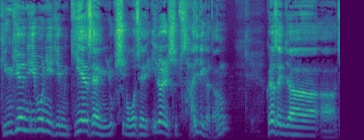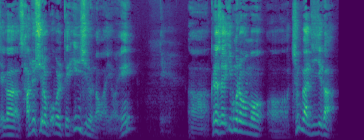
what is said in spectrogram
김기현 이분이 지금 기회생 65세 1월 14일이거든. 그래서 이제 어, 제가 사주시로 뽑을 때 인시로 나와요. 어, 그래서 이분은 뭐 어, 청간 지지가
